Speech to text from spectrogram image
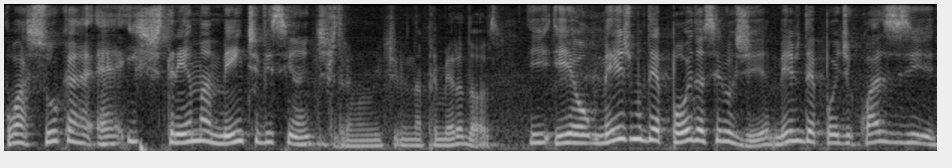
O açúcar é extremamente viciante. extremamente na primeira dose. E, e eu, mesmo depois da cirurgia, mesmo depois de quase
